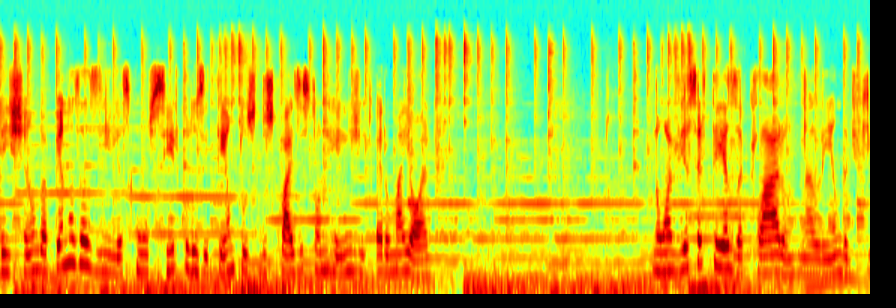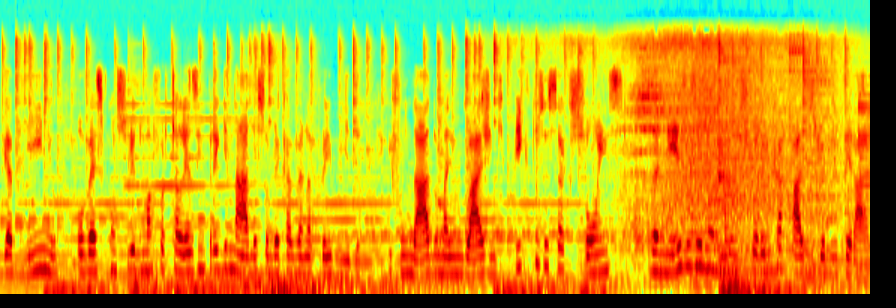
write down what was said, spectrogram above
deixando apenas as ilhas com os círculos e templos dos quais Stonehenge era o maior. Não havia certeza, claro, na lenda de que Gabínio houvesse construído uma fortaleza impregnada sobre a caverna proibida e fundado uma linguagem que pictos e saxões, daneses e romanos foram incapazes de obliterar.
